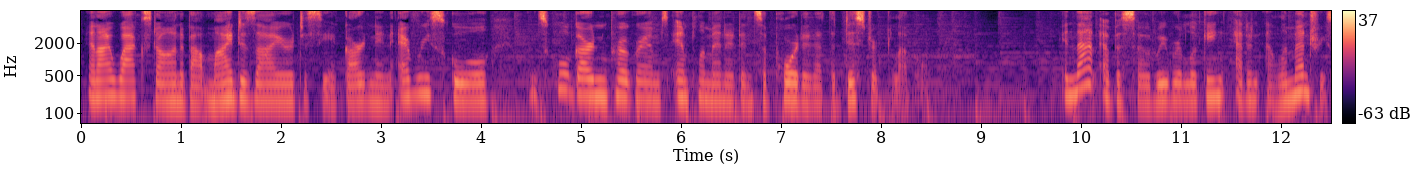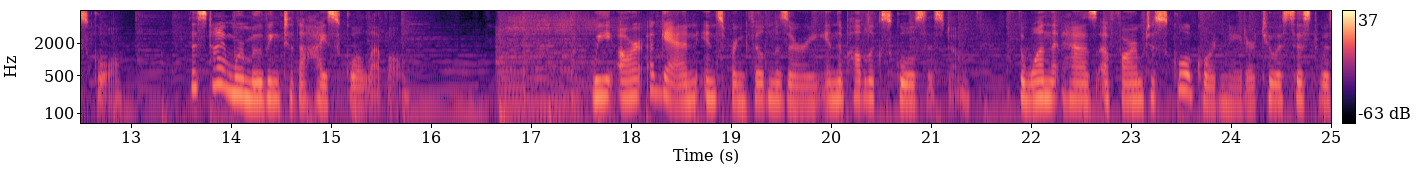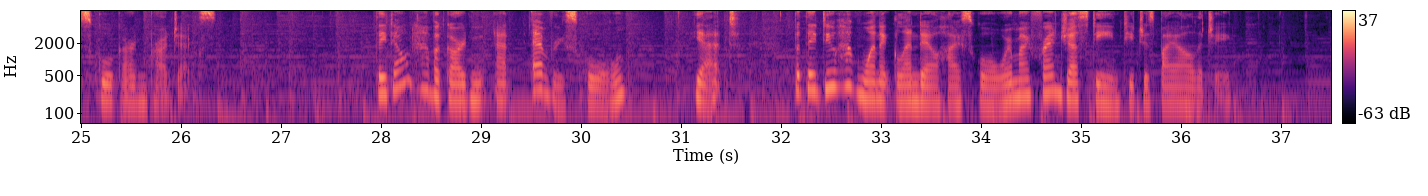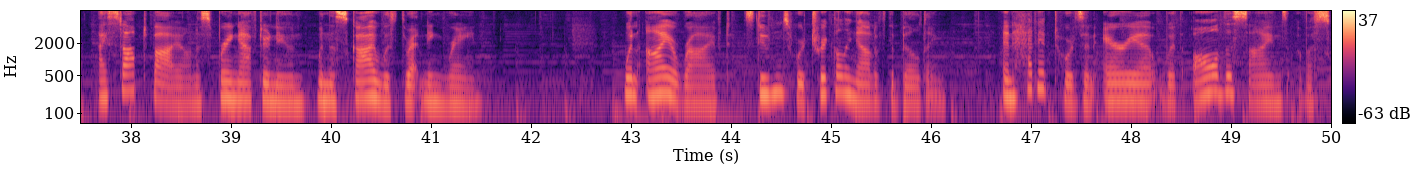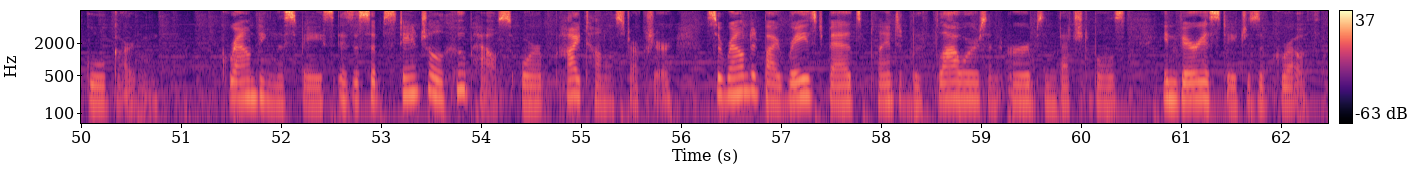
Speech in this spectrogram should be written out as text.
And I waxed on about my desire to see a garden in every school and school garden programs implemented and supported at the district level. In that episode, we were looking at an elementary school. This time, we're moving to the high school level. We are again in Springfield, Missouri, in the public school system, the one that has a farm to school coordinator to assist with school garden projects. They don't have a garden at every school yet, but they do have one at Glendale High School where my friend Justine teaches biology. I stopped by on a spring afternoon when the sky was threatening rain. When I arrived, students were trickling out of the building and headed towards an area with all the signs of a school garden. Grounding the space is a substantial hoop house or high tunnel structure surrounded by raised beds planted with flowers and herbs and vegetables in various stages of growth.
